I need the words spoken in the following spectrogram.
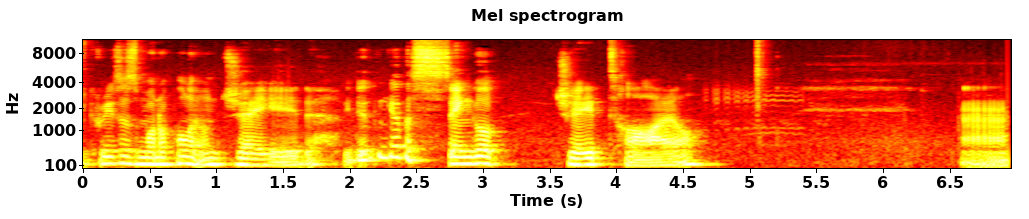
Increases monopoly on jade. We didn't get a single jade tile. Uh,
